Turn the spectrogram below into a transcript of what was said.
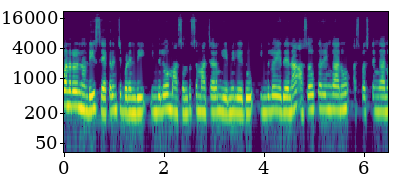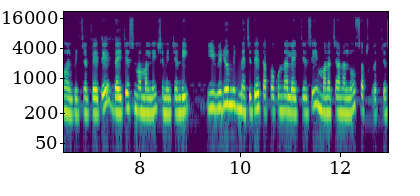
వనరుల నుండి సేకరించబడింది. ఇందులో మా సొంత సమాచారం ఏమీ లేదు. ఇందులో ఏదైనా అసౌకర్యంగాను అస్పష్టంగాను అనిపించినట్లయితే దయచేసి మమ్మల్ని క్షమించండి. ఈ వీడియో మీకు నచ్చితే తప్పకుండా లైక్ చేసి మన ఛానల్ను సబ్స్క్రైబ్ చేసుకోండి.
